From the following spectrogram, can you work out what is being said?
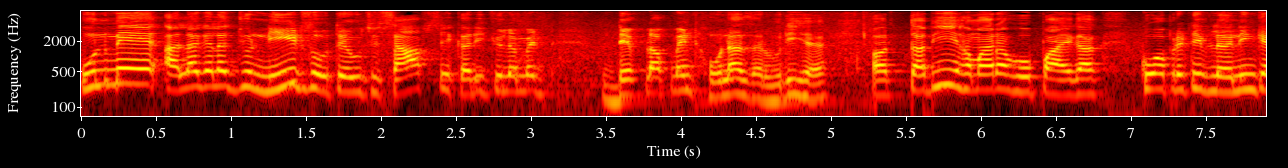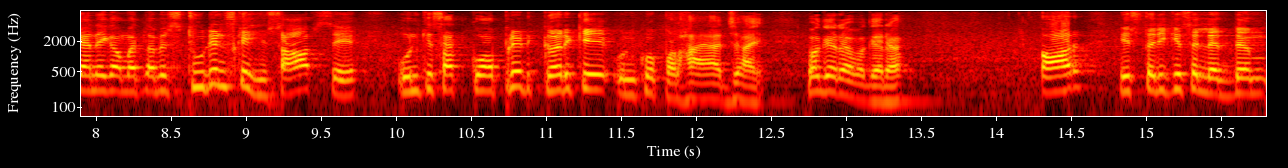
उनमें अलग अलग जो नीड्स होते हैं, उस हिसाब से करिकुलम में डेवलपमेंट होना ज़रूरी है और तभी हमारा हो पाएगा। कोऑपरेटिव लर्निंग कहने का मतलब है स्टूडेंट्स के हिसाब से उनके साथ कोऑपरेट करके उनको पढ़ाया जाए वगैरह वगैरह। और इस तरीके से let them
